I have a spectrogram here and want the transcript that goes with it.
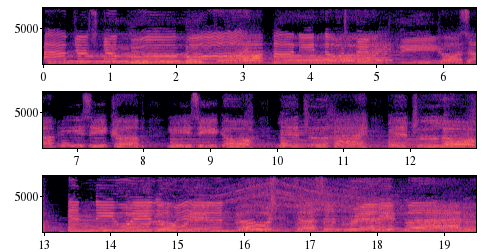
I'm just a cool boy, I need no sympathy. Because I'm easy come, easy go, little high, little low. Any way the wind blows doesn't really matter.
